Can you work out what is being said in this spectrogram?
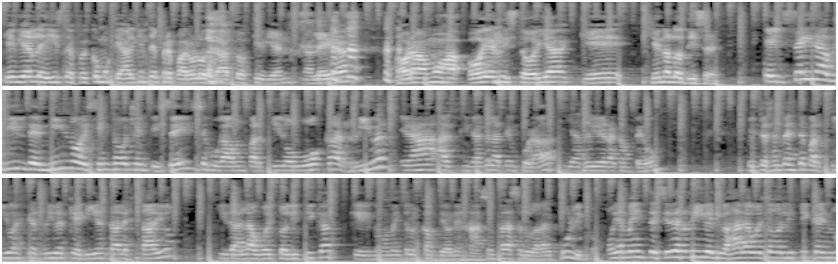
Qué bien leíste, fue como que alguien te preparó los datos, qué bien, me alegra. Ahora vamos a hoy en la historia, que, ¿quién nos los dice? El 6 de abril de 1986 se jugaba un partido Boca-River, era al final de la temporada, ya River era campeón. Lo interesante de este partido es que River quería entrar al estadio y dar la vuelta olímpica que normalmente los campeones hacen para saludar al público. Obviamente, si eres River y vas a dar la vuelta olímpica en,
